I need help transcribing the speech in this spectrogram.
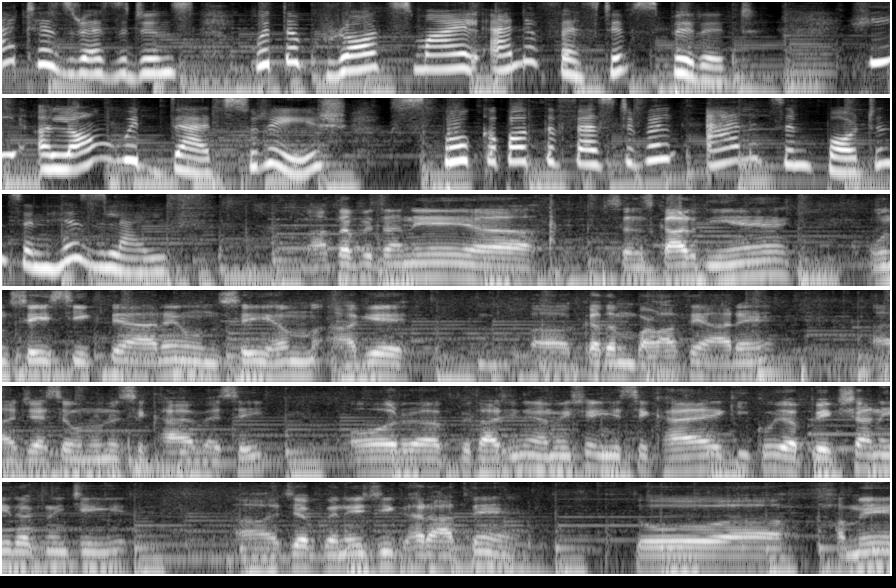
at his residence with a broad smile and a festive spirit. He, along with dad Suresh, spoke about the festival and its importance in his life. माता पिता ने संस्कार दिए हैं उनसे ही सीखते आ रहे हैं उनसे ही हम आगे कदम बढ़ाते आ रहे हैं जैसे उन्होंने सिखाया वैसे ही। और पिताजी ने हमेशा ये सिखाया है कि कोई अपेक्षा नहीं रखनी चाहिए। जब गणेश जी घर आते हैं तो हमें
